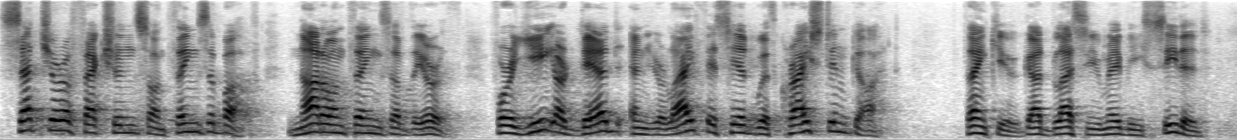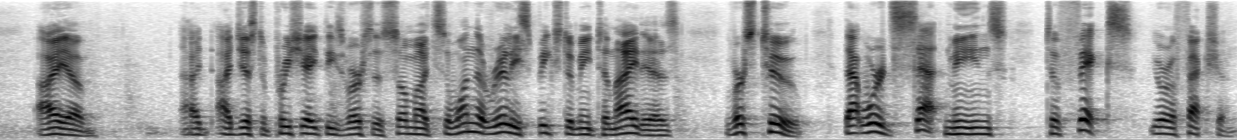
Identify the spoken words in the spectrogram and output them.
Set your affections on things above, not on things of the earth. For ye are dead, and your life is hid with Christ in God. Thank you. God bless you. You may be seated. I. Um, I, I just appreciate these verses so much. The one that really speaks to me tonight is verse 2. That word set means to fix your affection.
